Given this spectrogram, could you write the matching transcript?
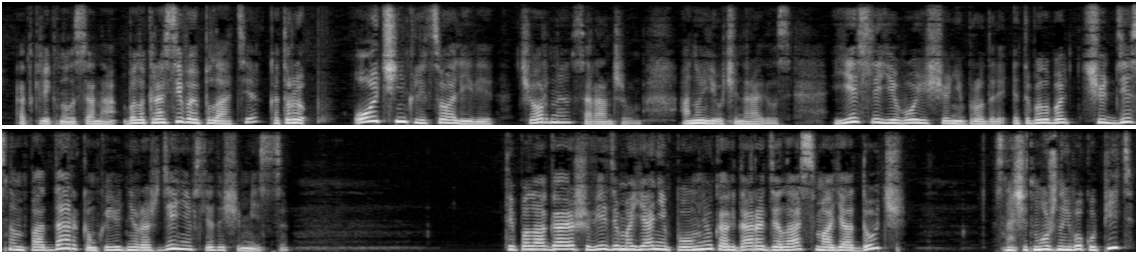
— откликнулась она, — было красивое платье, которое очень к лицу Оливии, черное с оранжевым. Оно ей очень нравилось. Если его еще не продали, это было бы чудесным подарком к ее дню рождения в следующем месяце. «Ты полагаешь, видимо, я не помню, когда родилась моя дочь? Значит, можно его купить?»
